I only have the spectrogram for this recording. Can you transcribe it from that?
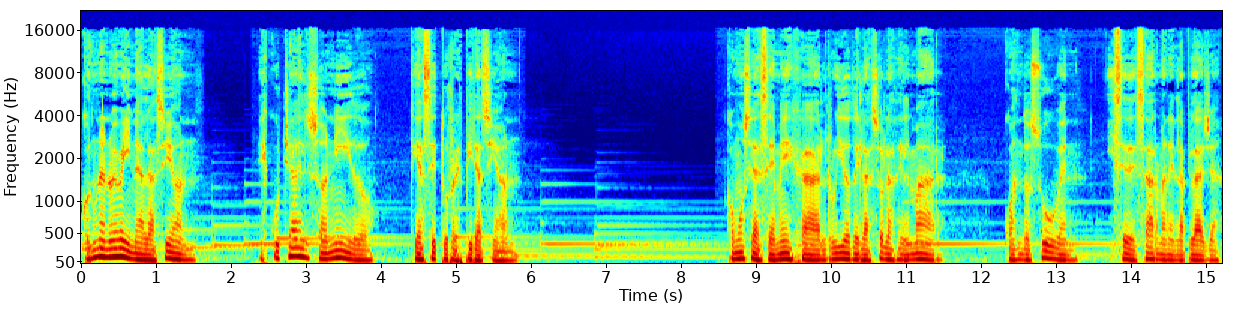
Con una nueva inhalación, escucha el sonido que hace tu respiración, cómo se asemeja al ruido de las olas del mar cuando suben y se desarman en la playa.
